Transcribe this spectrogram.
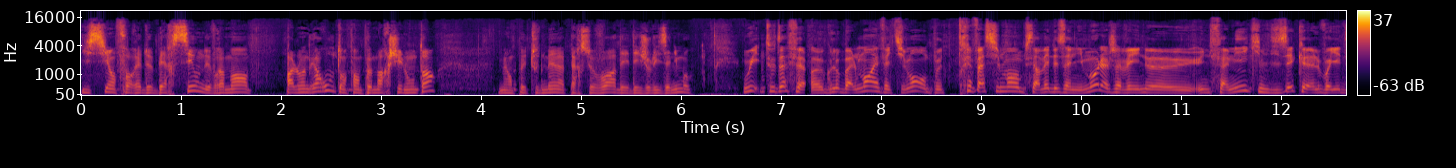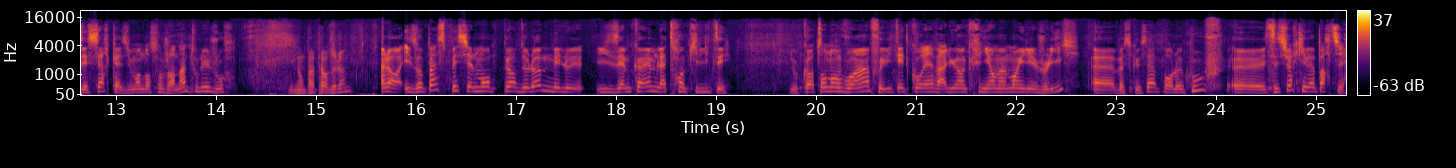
Ici, en forêt de Bercé, on est vraiment pas loin de la route, enfin on peut marcher longtemps mais on peut tout de même apercevoir des, jolis animaux. Oui, tout à fait. Euh, globalement, effectivement, on peut très facilement observer des animaux. Là, j'avais une, une, famille qui me disait qu'elle voyait des cerfs quasiment dans son jardin tous les jours. Ils n'ont pas peur de l'homme? Alors, ils n'ont pas spécialement peur de l'homme, mais le, ils aiment quand même la tranquillité. Donc quand on en voit un, faut éviter de courir vers lui en criant maman il est joli, euh, parce que ça pour le coup, euh, c'est sûr qu'il va partir.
